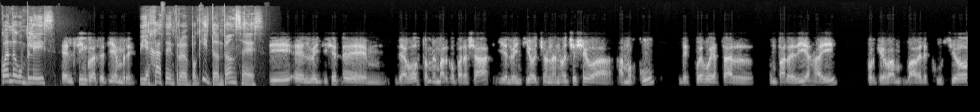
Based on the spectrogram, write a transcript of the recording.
¿Cuándo cumplís? El 5 de septiembre. Viajás dentro de poquito, entonces. Sí, el 27 de, de agosto me embarco para allá y el 28 en la noche llego a, a Moscú. Después voy a estar un par de días ahí porque va, va a haber excursión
